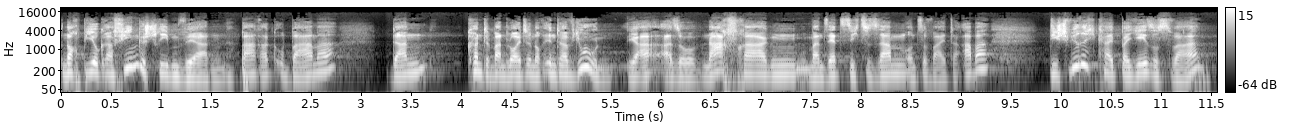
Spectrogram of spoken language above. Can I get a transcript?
noch Biografien geschrieben werden, Barack Obama, dann könnte man Leute noch interviewen, ja, also nachfragen, man setzt sich zusammen und so weiter. Aber die Schwierigkeit bei Jesus war,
